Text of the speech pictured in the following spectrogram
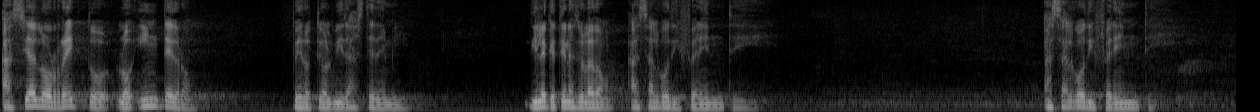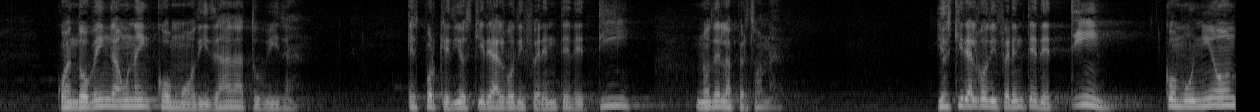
Hacías lo recto, lo íntegro, pero te olvidaste de mí. Dile que tienes a su lado, haz algo diferente. Haz algo diferente. Cuando venga una incomodidad a tu vida, es porque Dios quiere algo diferente de ti, no de la persona. Dios quiere algo diferente de ti, comunión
